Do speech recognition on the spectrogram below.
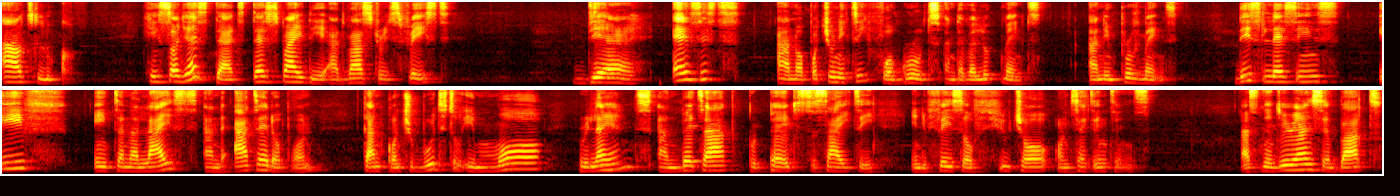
outlook. He suggests that despite the adversaries faced, there exists an opportunity for growth and development and improvement. These lessons, if internalized and acted upon, can contribute to a more reliant and better prepared society in the face of future uncertainties. As Nigerians embarked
